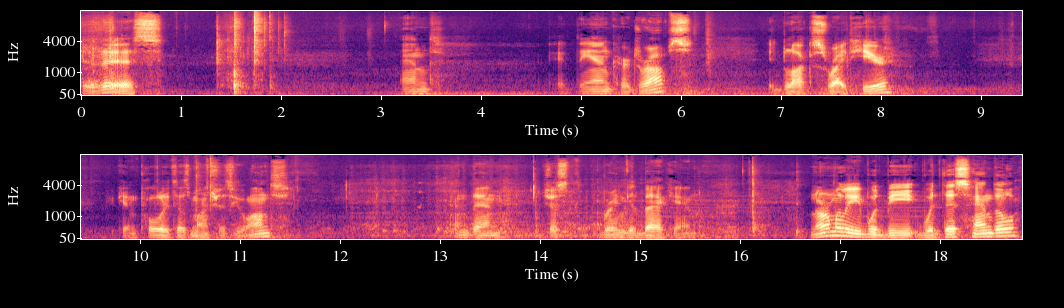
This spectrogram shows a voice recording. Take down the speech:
do this and if the anchor drops, it blocks right here. You can pull it as much as you want and then just bring it back in. Normally it would be with this handle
